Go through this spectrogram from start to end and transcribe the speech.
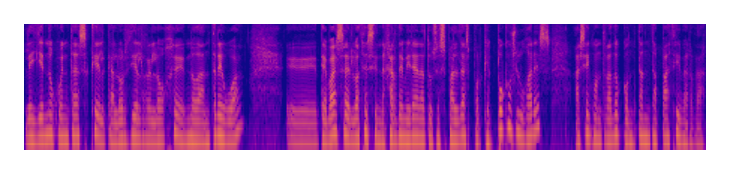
Leyendo cuentas que el calor y el reloj eh, no dan tregua, eh, te vas, eh, lo haces sin dejar de mirar a tus espaldas porque pocos lugares has encontrado con tanta paz y verdad.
